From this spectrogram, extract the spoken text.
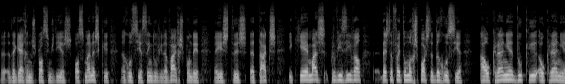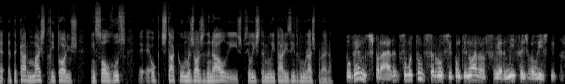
uh, da guerra nos próximos dias ou semanas, que a Rússia sem dúvida vai responder a estes ataques e que é mais previsível uh, desta feita uma resposta da Rússia à Ucrânia do que a Ucrânia atacar mais territórios em solo russo, é, é o que destaca o Major-General e especialista militar Isidro Moraes Pereira podemos esperar, sobretudo se a Rússia continuar a receber mísseis balísticos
